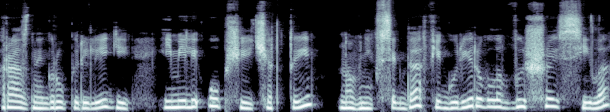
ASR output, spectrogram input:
Разные группы религий имели общие черты, но в них всегда фигурировала высшая сила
